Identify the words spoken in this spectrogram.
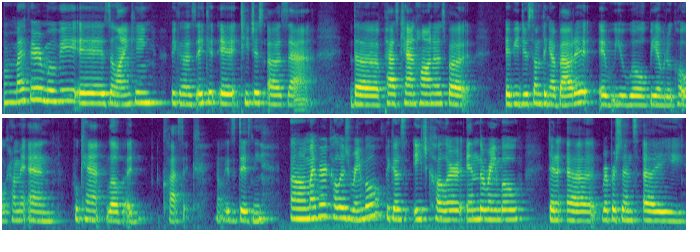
My favorite movie is The Lion King because it could, it teaches us that the past can haunt us, but if you do something about it, it you will be able to overcome it. And who can't love a classic. You know, it's Disney. Um, my favorite color is rainbow because each color in the rainbow uh, represents a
